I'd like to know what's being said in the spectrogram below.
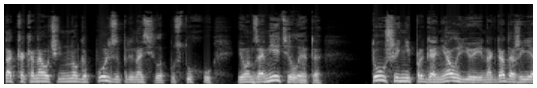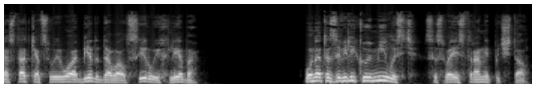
Так как она очень много пользы приносила пастуху, и он заметил это, то уж и не прогонял ее, и иногда даже ей остатки от своего обеда давал сыру и хлеба. Он это за великую милость со своей стороны почитал.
